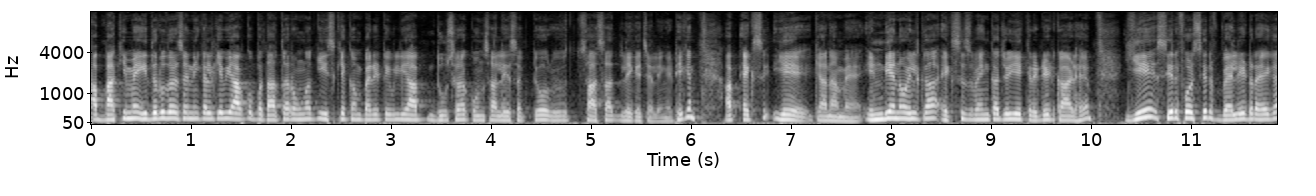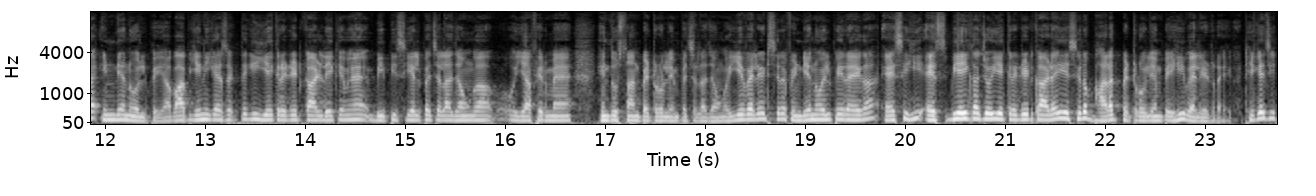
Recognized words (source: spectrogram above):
अब बाकी मैं इधर उधर से निकल के भी आपको बताता रहूँगा कि इसके कंपेरेटिवली आप दूसरा कौन सा ले सकते हो और साथ साथ लेके चलेंगे, ठीक है? अब एक्स ये क्या नाम है? इंडियन ऑयल का एक्सिस बैंक का जो ये क्रेडिट कार्ड है, ये सिर्फ़ और सिर्फ़ वैलिड रहेगा इंडियन ऑयल पे। अब आप ये नहीं कह सकते कि ये क्रेडिट कार्ड लेके मैं बी पे चला जाऊँगा या फिर मैं हिंदुस्तान पेट्रोलियम पे चला जाऊँगा। ये वैलिड सिर्फ़ इंडियन ऑयल पे रहेगा। ऐसे ही एसबीआई का जो ये क्रेडिट कार्ड है, ये सिर्फ़ भारत पेट्रोलियम पे ही वैलिड रहेगा, ठीक है जी?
